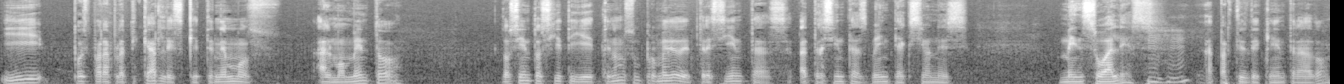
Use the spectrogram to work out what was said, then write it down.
y pues para platicarles que tenemos al momento 207 y tenemos un promedio de 300 a 320 acciones mensuales a partir de que he entrado,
